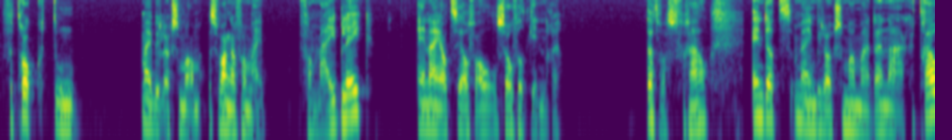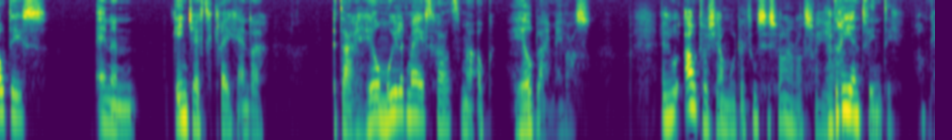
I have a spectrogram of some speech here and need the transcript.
vertrok toen mijn biologische mama zwanger van mij van mij bleek. En hij had zelf al zoveel kinderen. Dat was het verhaal. En dat mijn biologische mama daarna getrouwd is en een kindje heeft gekregen en daar, het daar heel moeilijk mee heeft gehad, maar ook heel blij mee was. En hoe oud was jouw moeder toen ze zwanger was van jou? 23. Oké.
